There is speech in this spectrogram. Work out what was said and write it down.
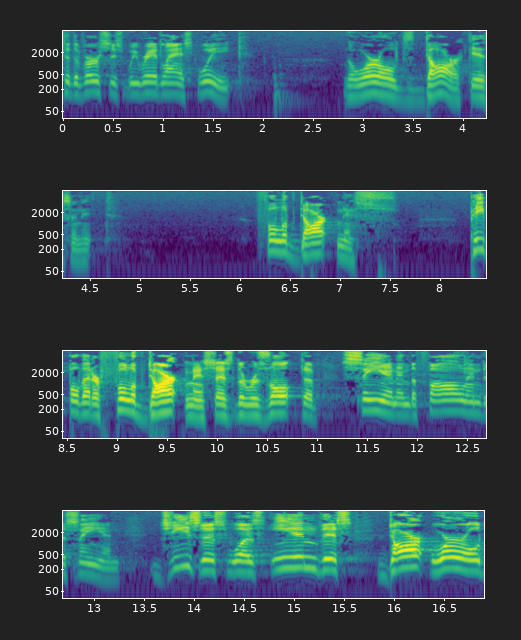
to the verses we read last week. The world's dark, isn't it? Full of darkness. People that are full of darkness as the result of sin and the fall into sin. Jesus was in this dark world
